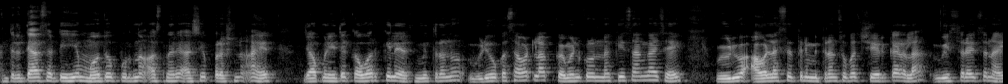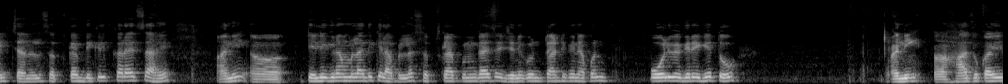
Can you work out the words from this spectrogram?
तर त्यासाठी हे महत्त्वपूर्ण असणारे असे प्रश्न आहेत जे आपण इथे कवर केले आहेत. मित्रांनो व्हिडिओ कसा वाटला? कमेंट करून नक्की सांगायचं आहे. व्हिडिओ आवडला असेल तर मित्रांसोबत शेअर करायला विसरायचं नाही. चॅनल सबस्क्राईब देखील करायचं आहे. आणि टेलिग्रामला देखील आपल्याला सबस्क्राईब करून घ्यायचं आहे. जेणेकरून त्या ठिकाणी आपण पोल वगैरे घेतो. आणि हा जो काही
